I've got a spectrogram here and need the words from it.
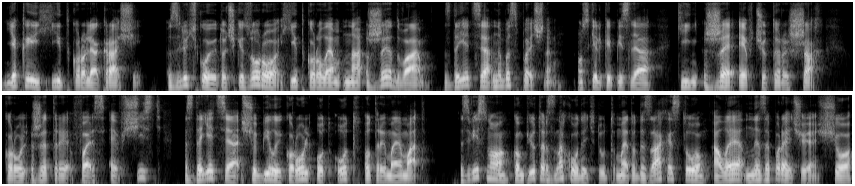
який хід короля кращий. З людської точки зору, хід королем на G2 здається небезпечним, оскільки після кінь G F4 шах король G3, ферзь F6, здається, що білий король от-от отримає мат. Звісно, комп'ютер знаходить тут методи захисту, але не заперечує, що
